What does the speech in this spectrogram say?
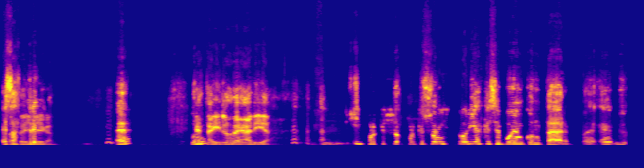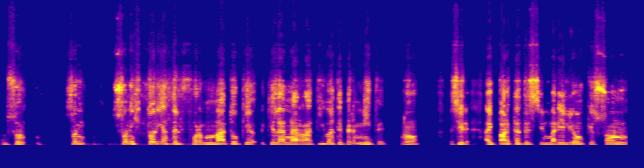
Esas hasta tres... Llegan. ¿Eh? Y hasta ahí los dejaría. Sí, porque son, porque son historias que se pueden contar. Eh, eh, son, son, son historias del formato que, que la narrativa te permite, ¿no? Es decir, hay partes del Silmarillion que son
